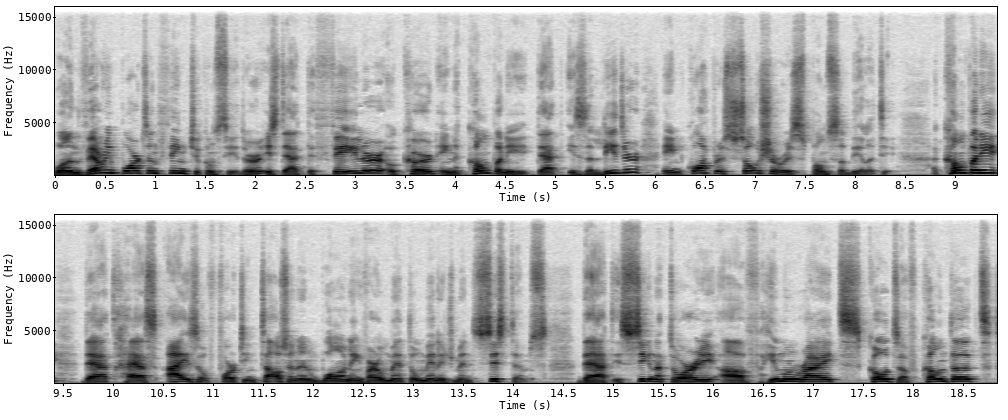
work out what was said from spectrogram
One very important thing to consider is that the failure occurred in a company that is a leader in corporate social responsibility, a company that has ISO 14001 environmental management systems, that is signatory of human rights codes of conduct,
